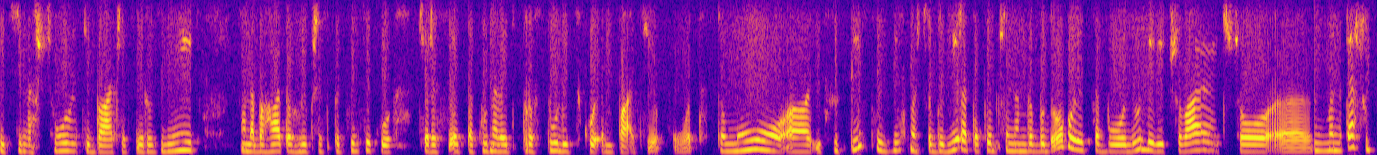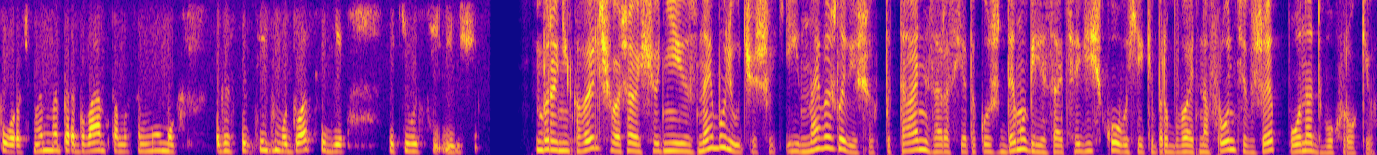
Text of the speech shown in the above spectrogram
які нас чують і бачать, і розуміють набагато глибше специфіку через таку навіть просту людську емпатію. От тому а, і в суспільстві, звісно, що довіра таким чином вибудовується, бо люди відчувають, що е, ми не те, що поруч, ми, ми перебуваємо в тому самому екзистенційному досвіді, як і усі інші. Вероніка Вельч вважає, що однією з найболючіших і найважливіших питань зараз є також демобілізація військових, які перебувають на фронті вже понад двох років.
